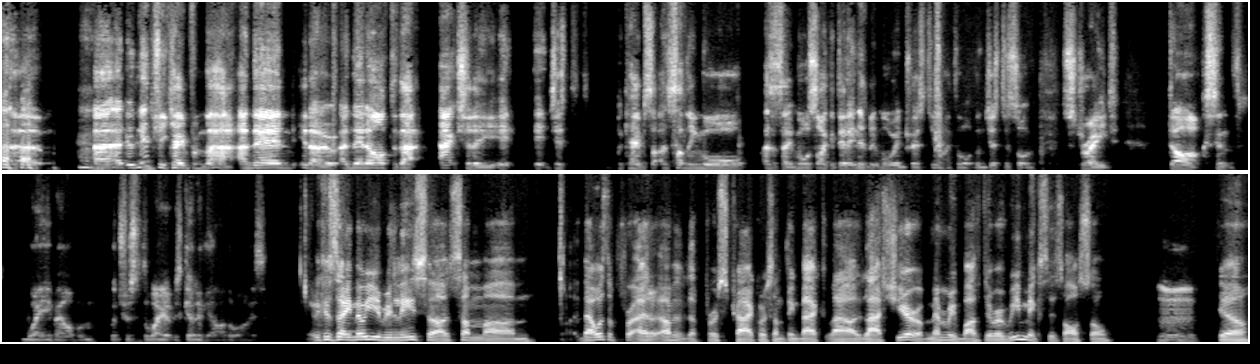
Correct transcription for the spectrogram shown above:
um, uh, and it literally came from that and then you know and then after that actually it it just became something more as i say more psychedelic a little bit more interesting i thought than just a sort of straight dark synth wave album which was the way it was going to go otherwise because I know you released uh, some. Um, that was the first, I don't know, the first track or something back la- last year of Memory Box. There were remixes also. Mm. Yeah,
